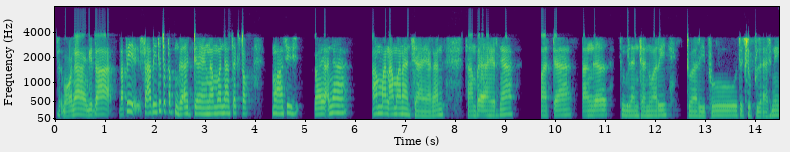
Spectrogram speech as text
Pokoknya kita tapi saat itu tetap nggak ada yang namanya cekcok masih kayaknya aman-aman aja ya kan sampai akhirnya pada tanggal 9 Januari 2017 ini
